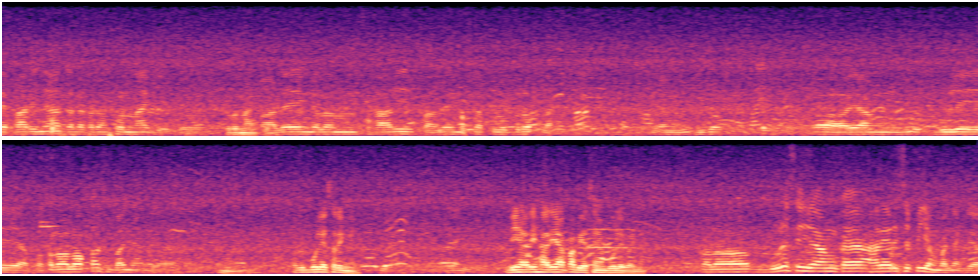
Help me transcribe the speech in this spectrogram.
Setiap harinya kadang-kadang turun naik gitu Turun naik. ya? paling dalam sehari paling 10 drop lah yang untuk eh, yang bu- bule apa kalau lokal sebanyak ya Hmm. Tapi bule sering ya? sering. Di hari-hari apa biasanya bule banyak? kalau bule sih yang kayak hari-hari sepi yang banyak ya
